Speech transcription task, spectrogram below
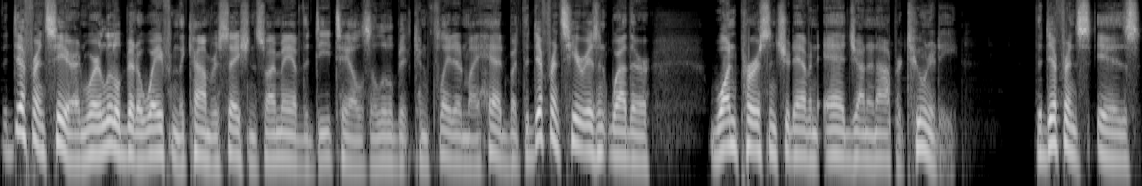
The difference here, and we're a little bit away from the conversation, so I may have the details a little bit conflated in my head, but the difference here isn't whether one person should have an edge on an opportunity. The difference is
